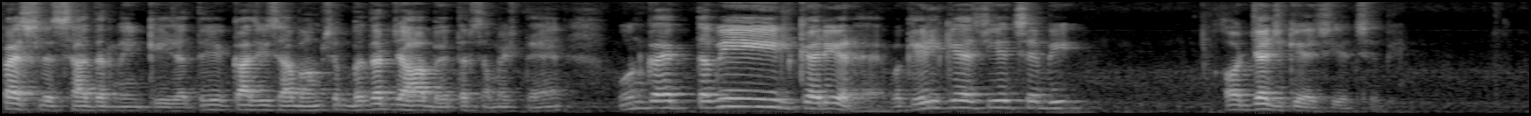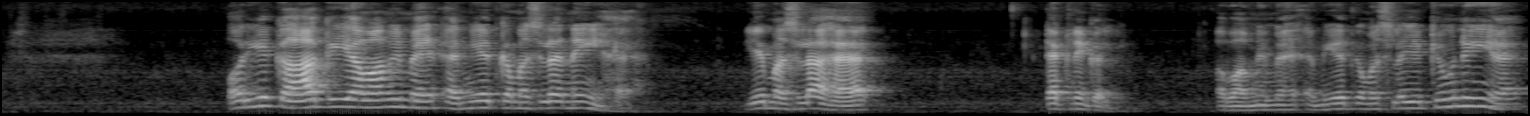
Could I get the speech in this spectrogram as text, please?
فیصلے صادر نہیں کیے جاتے۔ قاضی صاحب ہم سے بدر جہاں بہتر سمجھتے ہیں، ان کا ایک طویل کیریئر ہے، وکیل کی حیثیت سے بھی اور جج کی حیثیت سے بھی۔ اور یہ کہا کہ یہ عوامی اہمیت کا مسئلہ نہیں ہے۔ یہ مسئلہ ہے ٹیکنیکل عوامی میں اہمیت کا مسئلہ یہ کیوں نہیں ہے؟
